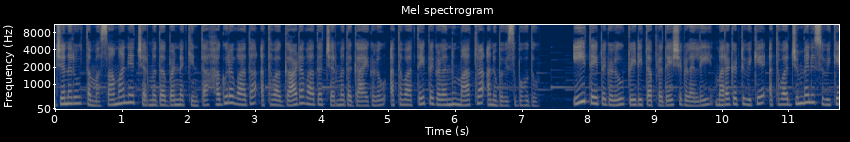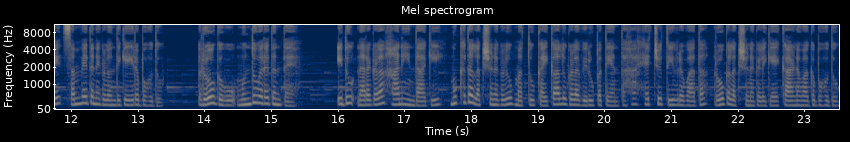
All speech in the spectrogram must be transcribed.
ಜನರು ತಮ್ಮ ಸಾಮಾನ್ಯ ಚರ್ಮದ ಬಣ್ಣಕ್ಕಿಂತ ಹಗುರವಾದ ಅಥವಾ ಗಾಢವಾದ ಚರ್ಮದ ಗಾಯಗಳು ಅಥವಾ ತೇಪೆಗಳನ್ನು ಮಾತ್ರ ಅನುಭವಿಸಬಹುದು. ಈ ತೇಪೆಗಳು ಪೀಡಿತ ಪ್ರದೇಶಗಳಲ್ಲಿ ಮರಗಟ್ಟುವಿಕೆ ಅಥವಾ ಜುಮ್ಮೆನಿಸುವಿಕೆ ಸಂವೇದನೆಗಳೊಂದಿಗೆ ಇರಬಹುದು. ರೋಗವು ಮುಂದುವರೆದಂತೆ ಇದು ನರಗಳ ಹಾನಿಯಿಂದಾಗಿ ಮುಖದ ಲಕ್ಷಣಗಳು ಮತ್ತು ಕೈಕಾಲುಗಳ ವಿರೂಪತೆಯಂತಹ ಹೆಚ್ಚು ತೀವ್ರವಾದ ರೋಗಲಕ್ಷಣಗಳಿಗೆ ಕಾರಣವಾಗಬಹುದು.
